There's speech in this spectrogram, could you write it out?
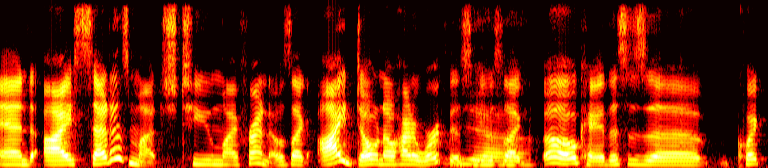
And I said as much to my friend. I was like, I don't know how to work this. And he was like, Oh, okay, this is a quick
